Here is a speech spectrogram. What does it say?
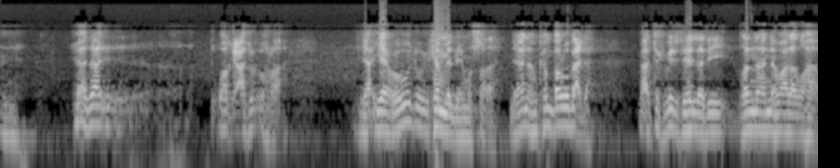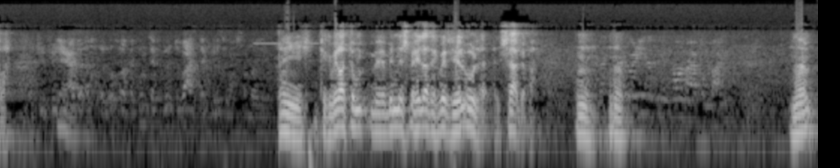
إيه. هذا واقعة أخرى يعود ويكمل بهم الصلاة لأنهم كبروا بعده بعد تكبيرته الذي ظن أنه على ظهاره أي تكبيرات بالنسبة إلى تكبيرته الأولى السابقة نعم نعم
